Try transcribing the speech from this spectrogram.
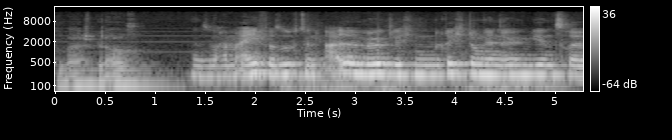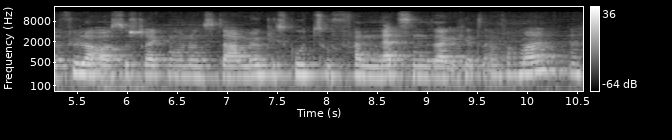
zum Beispiel auch. Also haben eigentlich versucht, in alle möglichen Richtungen irgendwie unsere Fühler auszustrecken und uns da möglichst gut zu vernetzen, sage ich jetzt einfach mal. Mhm.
